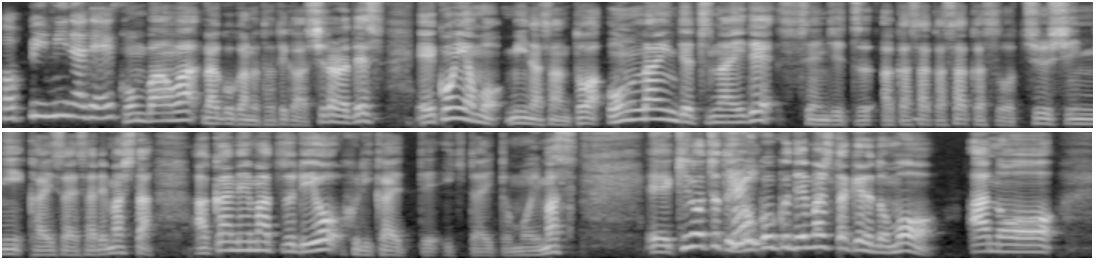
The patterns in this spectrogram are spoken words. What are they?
ホッピーミーナです。こんばんは、落語家の立川しららです。えー今夜もミーナさんとはオンラインでつないで、先日赤坂サカスを中心に開催されました、赤根祭りを振り返っていきたいと思います。えー昨日ちょっと予告出ましたけれども、あのー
